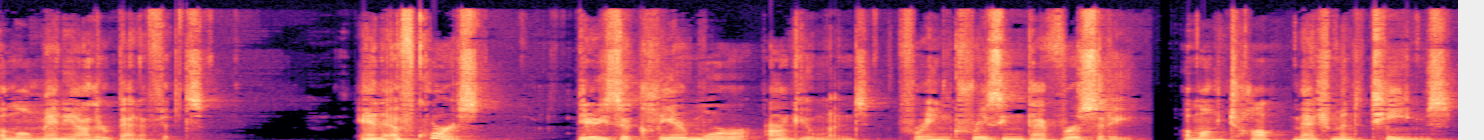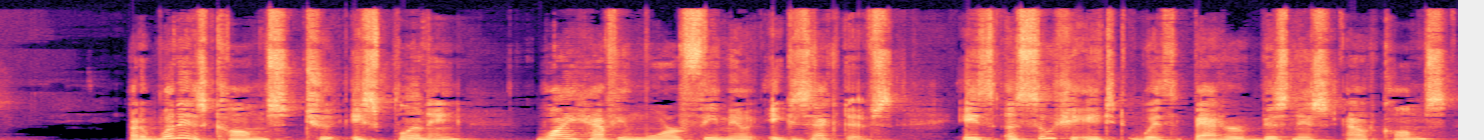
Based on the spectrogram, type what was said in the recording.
among many other benefits. And of course, there is a clear moral argument for increasing diversity among top management teams. But when it comes to explaining why having more female executives is associated with better business outcomes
